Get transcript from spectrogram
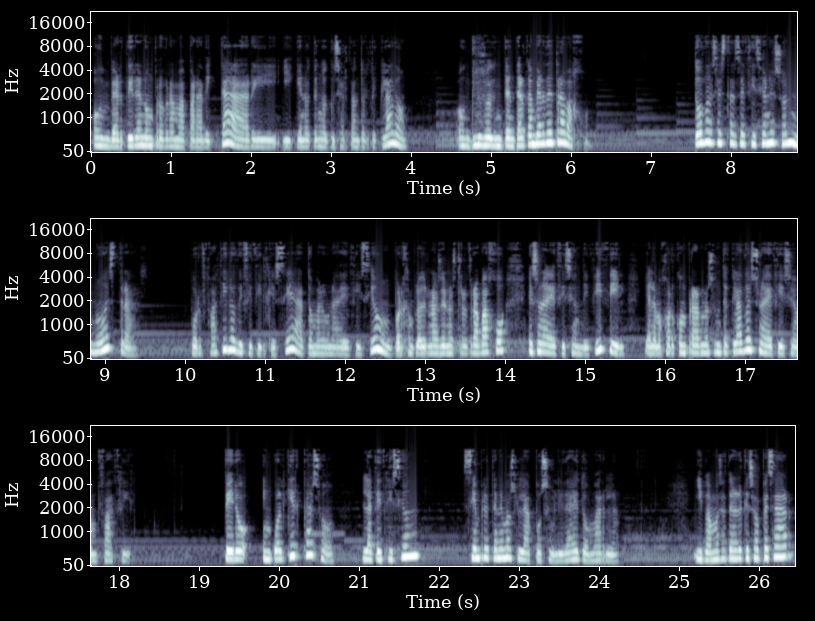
o invertir en un programa para dictar y, que no tenga que usar tanto el teclado, o incluso intentar cambiar de trabajo. Todas estas decisiones son nuestras, por fácil o difícil que sea tomar una decisión. Por ejemplo, irnos de nuestro trabajo es una decisión difícil y a lo mejor comprarnos un teclado es una decisión fácil. Pero, en cualquier caso, la decisión siempre tenemos la posibilidad de tomarla. Y vamos a tener que sopesar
